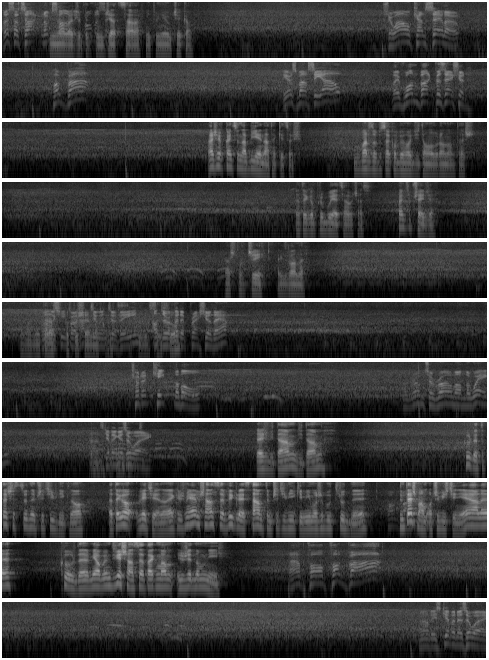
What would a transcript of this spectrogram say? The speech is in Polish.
This attack looks highly żeby ten dziad Salah mi tu nie uciekał. Joao Cancelo. Pogba. Here's Martial. They've won back possession. A się w końcu nabije na takie coś. Bo bardzo wysoko wychodzi tą obroną też. Dlatego próbuję cały czas. W końcu przejdzie. Rashford G, tak zwane. Ładnie, teraz pospieszyłem akurat. Couldn't keep the ball. The room to roam on the wing. And giving it away. Cześć, witam, witam. Kurde, to też jest trudny przeciwnik, no. Dlatego, wiecie, no jak już miałem szansę wygrać z tamtym przeciwnikiem, mimo że był trudny, tym też mam oczywiście, nie? Ale kurde, miałbym dwie szanse, a tak mam już jedną mniej. Now Paul Pogba. And he's given us away.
